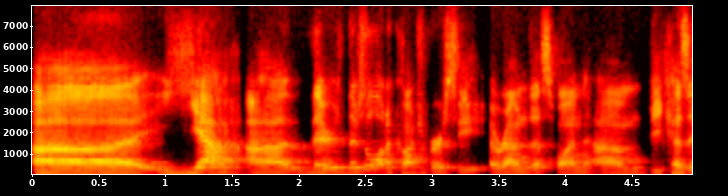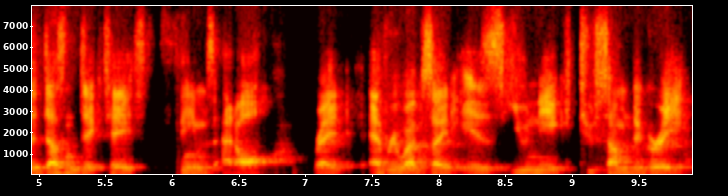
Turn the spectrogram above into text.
Uh, yeah, uh, there, there's a lot of controversy around this one um, because it doesn't dictate themes at all, right? Every website is unique to some degree.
